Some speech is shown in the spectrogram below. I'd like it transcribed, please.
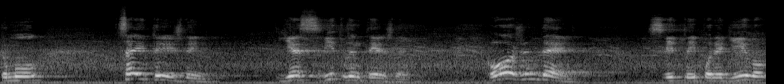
Тому цей тиждень є світлим тижнем. Кожен день світлий понеділок,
